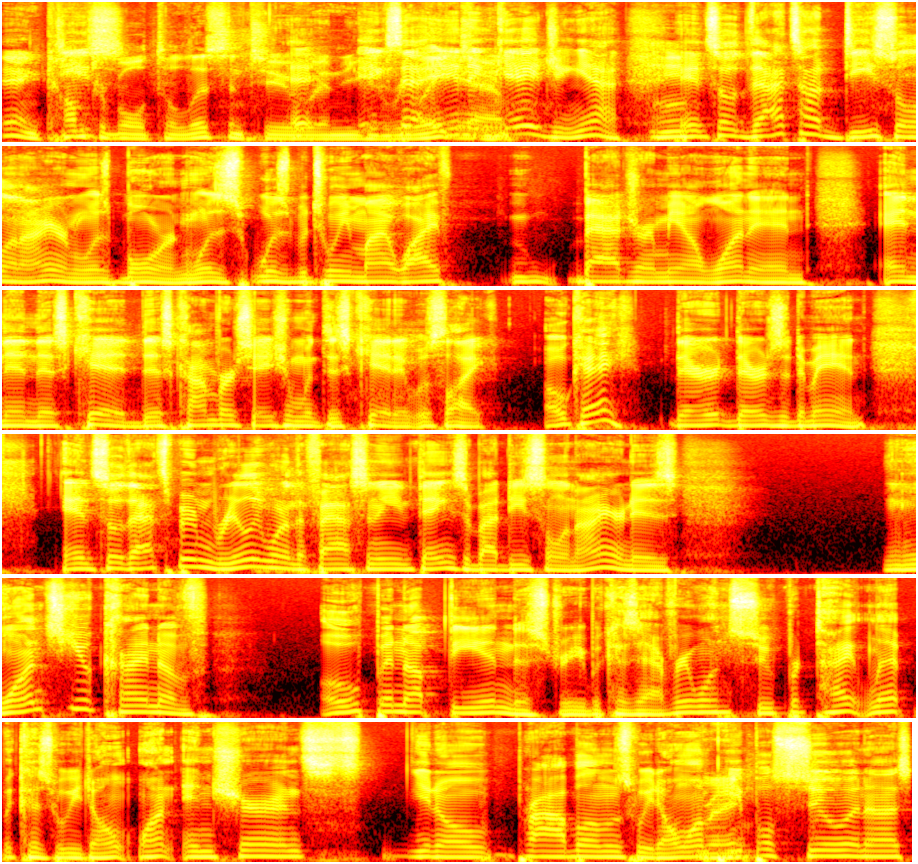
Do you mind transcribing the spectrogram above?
And these- comfortable to listen to, and you can exactly relate and to. engaging yeah mm-hmm. and so that's how diesel and iron was born was was between my wife badgering me on one end and then this kid this conversation with this kid it was like okay there there's a demand and so that's been really one of the fascinating things about diesel and iron is once you kind of open up the industry because everyone's super tight-lipped because we don't want insurance you know problems we don't want Right. people suing us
